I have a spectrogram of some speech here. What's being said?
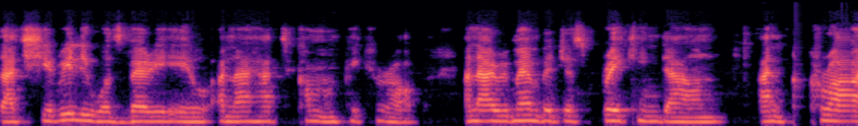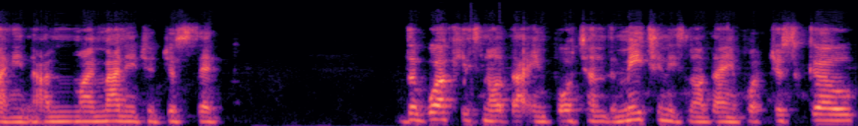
that she really was very ill and I had to come and pick her up. And I remember just breaking down and crying. And my manager just said, the work is not that important, the meeting is not that important. Just go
